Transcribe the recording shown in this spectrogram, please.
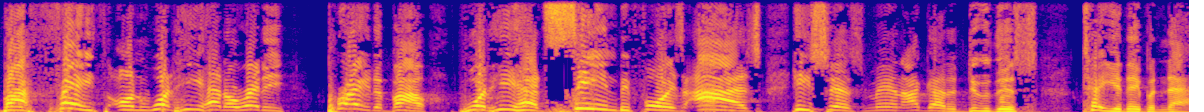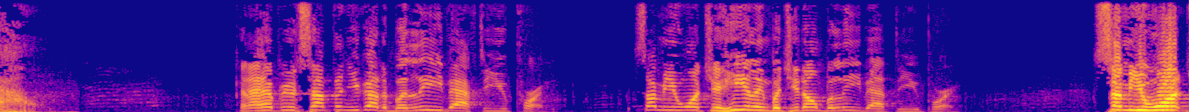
by faith on what he had already prayed about, what he had seen before his eyes. He says, Man, I got to do this. Tell your neighbor now. Can I help you with something? You got to believe after you pray. Some of you want your healing, but you don't believe after you pray. Some of you want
